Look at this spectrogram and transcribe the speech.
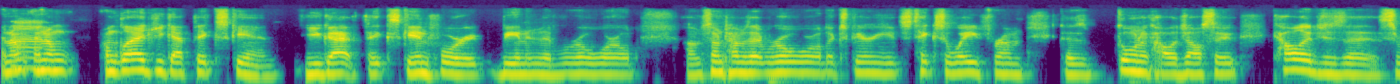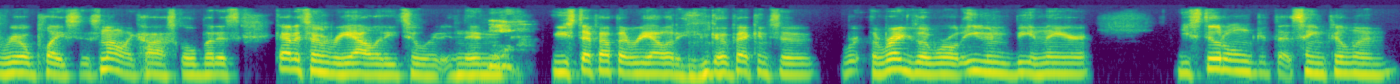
And I'm, um, and I'm, I'm glad you got thick skin you got thick skin for it being in the real world. Um, sometimes that real world experience takes away from because going to college also college is a surreal place. It's not like high school, but it's got its own reality to it. And then yeah. you step out that reality and go back into the regular world. Even being there, you still don't get that same feeling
